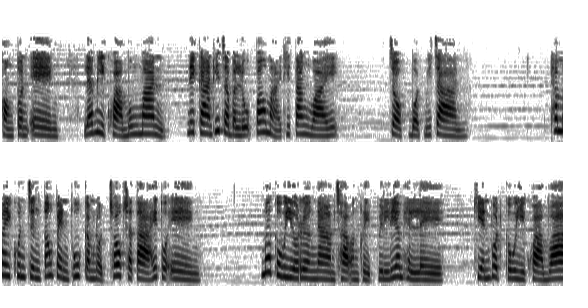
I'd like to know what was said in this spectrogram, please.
ของตนเอง และมีความมุ่งมั่น ในการที่จะบรรลุเป้าหมายที่ตั้งไว้ จบบทวิจารณ์ ทำไมคุณจึงต้องเป็นผู้กำหนดโชคชะตาให้ตัวเอง เมื่อกวีเรืองนามชาวอังกฤษวิลเลียมเฮนเล เขียนบทกวีความว่า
